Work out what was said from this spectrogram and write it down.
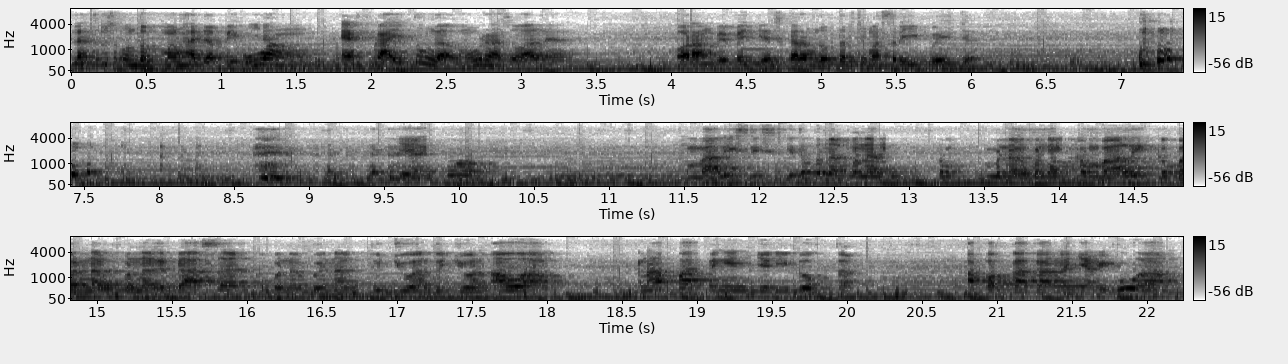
Nah terus untuk menghadapi uang, FK itu nggak murah soalnya. Orang BPJS sekarang dokter cuma seribu aja. Ya itu kembali sih. Itu benar-benar benar-benar kembali ke benar-benar dasar ke benar-benar tujuan-tujuan awal. Kenapa pengen jadi dokter? Apakah karena nyari uang?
